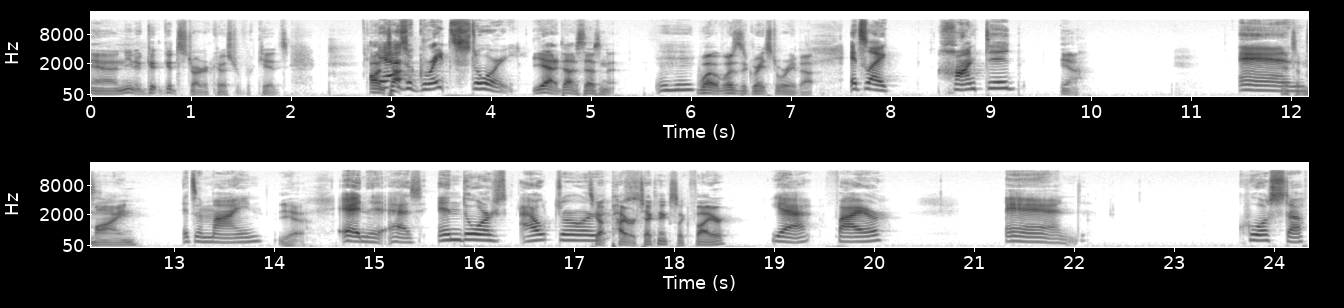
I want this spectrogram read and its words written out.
and you know, good good starter coaster for kids. On It top, has a great story. yeah, it does, doesn't it? Mm-hmm. What was the great story about? It's like haunted Yeah, and it's a mine. it's a mine Yeah, and it has indoors, outdoors. it's got pyrotechnics like fire. yeah, fire and cool stuff.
